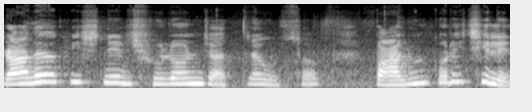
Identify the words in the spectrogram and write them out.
রাধাকৃষ্ণের ঝুলন যাত্রা উৎসব পালন করেছিলেন।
